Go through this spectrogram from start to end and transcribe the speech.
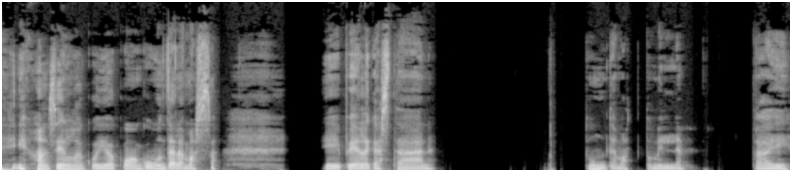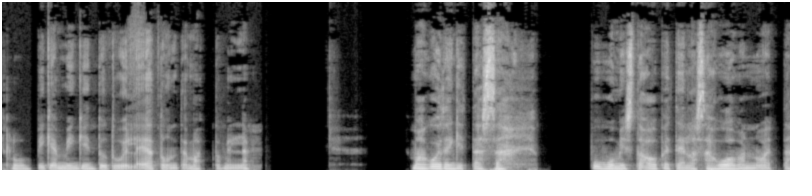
ihan silloin, kun joku on kuuntelemassa, ei pelkästään tuntemattomille tai pikemminkin tutuille ja tuntemattomille. Mä oon kuitenkin tässä puhumista opetellessa huomannut, että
